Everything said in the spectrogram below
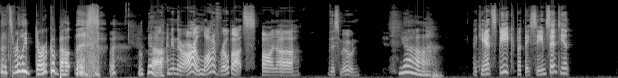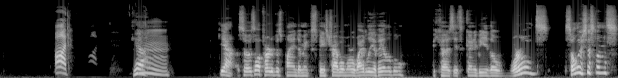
that's really dark about this. Yeah. I mean, there are a lot of robots on uh this moon. yeah. They can't speak, but they seem sentient. Odd. Yeah. Hmm. Yeah, so it's all part of his plan to make space travel more widely available because it's going to be the world's solar system's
